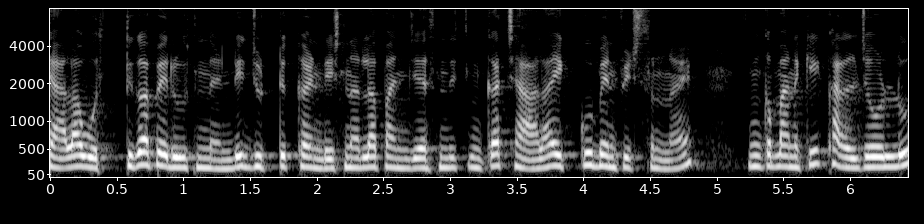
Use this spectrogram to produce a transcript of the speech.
చాలా ఒత్తిగా పెరుగుతుందండి. జుట్టు కండిషనర్లా పనిచేస్తుంది. ఇంకా చాలా ఎక్కువ బెనిఫిట్స్ ఉన్నాయి. ఇంకా మనకి కలజోళ్ళు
